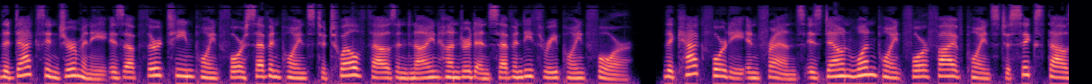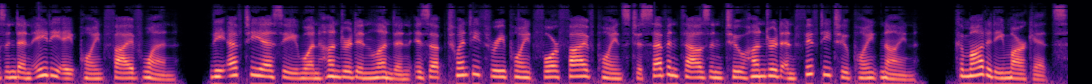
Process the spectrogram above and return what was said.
The DAX in Germany is up 13.47 points to 12,973.4. The CAC 40 in France is down 1.45 points to 6,088.51. The FTSE 100 in London is up 23.45 points to 7,252.9. Commodity markets.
